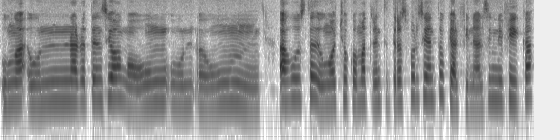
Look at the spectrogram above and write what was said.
una, una retención o un, un ajuste de un 8,33%, que al final significa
